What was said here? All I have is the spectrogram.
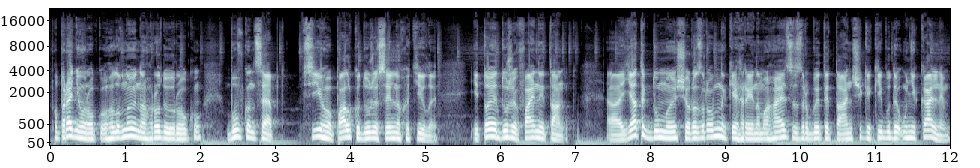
Попереднього року головною нагородою року був концепт. Всі його палку дуже сильно хотіли. І то є дуже файний танк. Я так думаю, що розробники гри намагаються зробити танчик, який буде унікальним,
